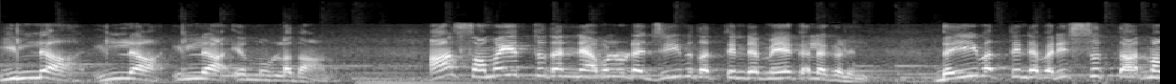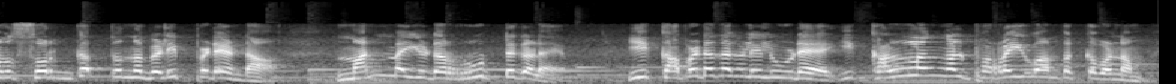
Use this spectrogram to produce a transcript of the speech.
ഇല്ല ഇല്ല ഇല്ല എന്നുള്ളതാണ്. ആ സമയത്ത് തന്നെ അവളുടെ ജീവിതത്തിന്റെ മേഖലകളിൽ ദൈവത്തിന്റെ പരിശുദ്ധാത്മാവ് സ്വർഗത്തുനിന്ന് വെളിപ്പെടേണ്ട നന്മയുടെ റൂട്ടുകളെ ഈ കപടതകളിലൂടെ ഈ കള്ളങ്ങൾ പറയുവാൻ തക്കവണ്ണം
